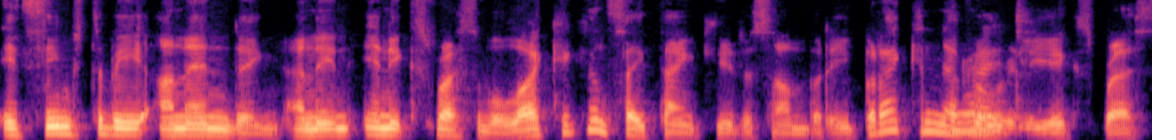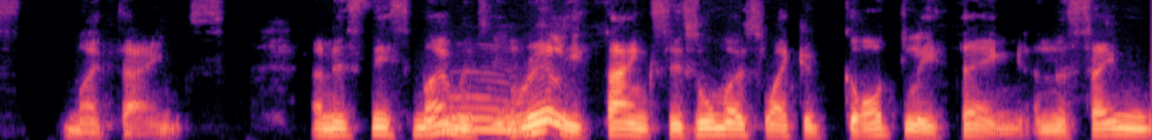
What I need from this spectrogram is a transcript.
it seems to be unending and in, inexpressible. Like I can say thank you to somebody, but I can never right. really express my thanks. And it's these moments. Mm. Really, thanks is almost like a godly thing, and the same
